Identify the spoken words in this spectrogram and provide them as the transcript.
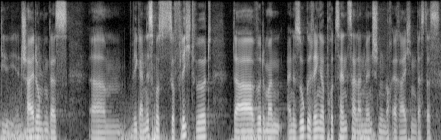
die Entscheidung, dass ähm, Veganismus zur Pflicht wird, da würde man eine so geringe Prozentzahl an Menschen nur noch erreichen, dass das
